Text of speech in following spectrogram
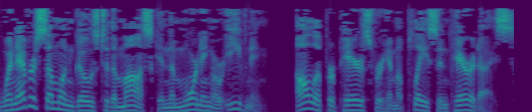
Whenever someone goes to the mosque in the morning or evening, Allah prepares for him a place in paradise.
